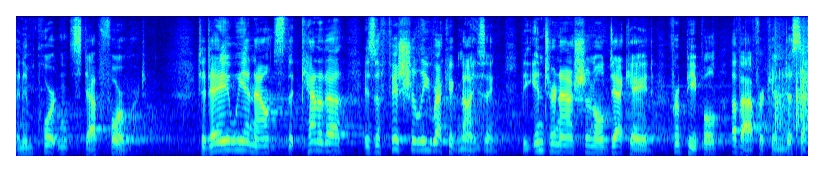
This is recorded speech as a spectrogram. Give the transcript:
an important step forward. Today, we announce that Canada is officially recognizing the International Decade for People of African Descent.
